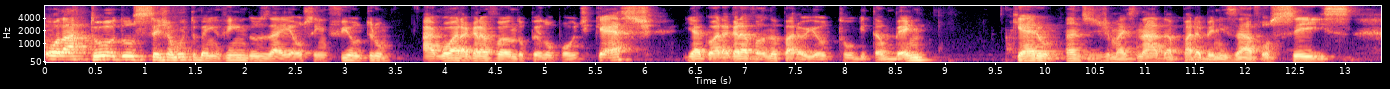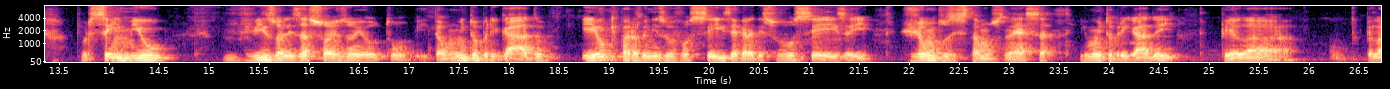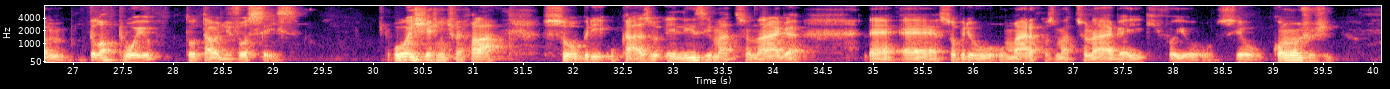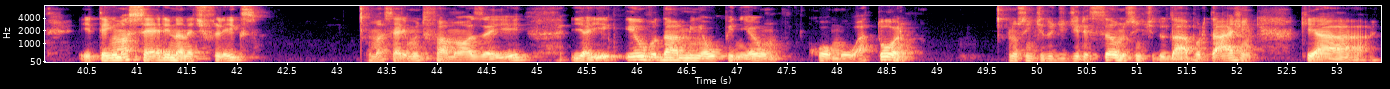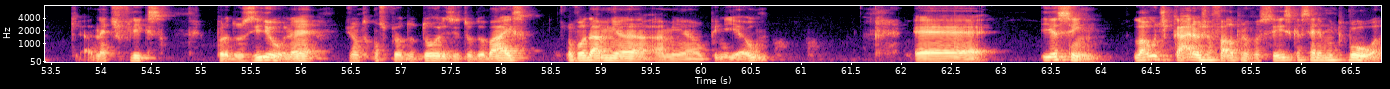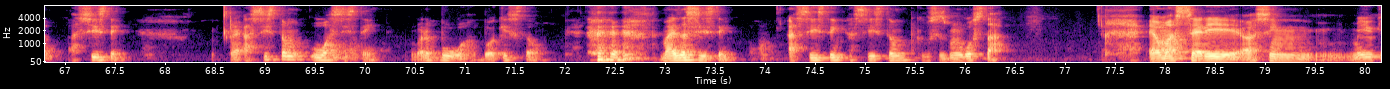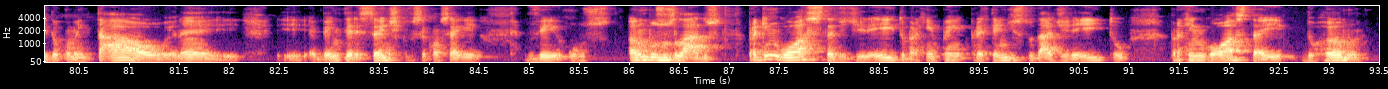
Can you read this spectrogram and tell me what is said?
Olá a todos, sejam muito bem-vindos aí ao Sem Filtro, agora gravando pelo podcast e agora gravando para o YouTube também. Quero, antes de mais nada, parabenizar vocês por 100 mil visualizações no YouTube. Então, muito obrigado. Eu que parabenizo vocês e agradeço vocês aí. Juntos estamos nessa e muito obrigado aí pela, pela, pelo apoio total de vocês. Hoje a gente vai falar sobre o caso Elise Matsunaga, né, é, sobre o, o, Marcos Matsunaga, aí, que foi o seu cônjuge. E tem uma série na Netflix, uma série muito famosa aí. E aí eu vou dar a minha opinião como ator, no sentido de direção, no sentido da abordagem que a, que a Netflix produziu, né, junto com os produtores e tudo mais eu vou dar a minha, a minha opinião. É, e assim, logo de cara eu já falo para vocês que a série é muito boa. Assistem. É, assistam ou assistem. Agora, boa, boa questão. Mas assistem. Assistem, assistam, porque vocês vão gostar. É uma série, assim, meio que documental, né? E, e é bem interessante que você consegue ver os, ambos os lados para quem gosta de direito, para quem pretende estudar direito, para quem gosta aí do ramo,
